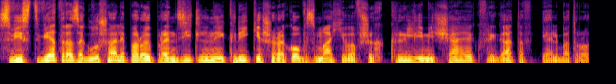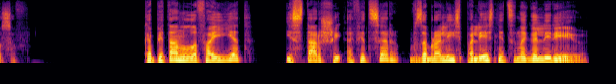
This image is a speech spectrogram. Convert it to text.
Свист ветра заглушали порой пронзительные крики широко взмахивавших крыльями чаек, фрегатов и альбатросов. Капитан Лафайет и старший офицер взобрались по лестнице на галерею,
